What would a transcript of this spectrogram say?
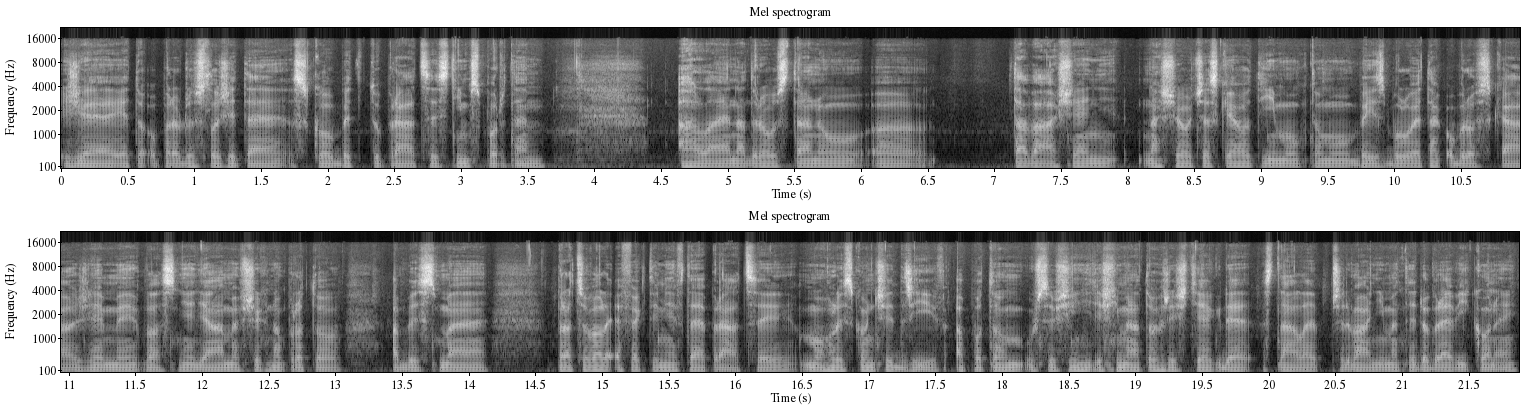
že je to opravdu složité skloubit tu práci s tím sportem. Ale na druhou stranu ta vášeň našeho českého týmu k tomu baseballu je tak obrovská, že my vlastně děláme všechno pro to, aby jsme pracovali efektivně v té práci, mohli skončit dřív a potom už se všichni těšíme na to hřiště, kde stále předvádíme ty dobré výkony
